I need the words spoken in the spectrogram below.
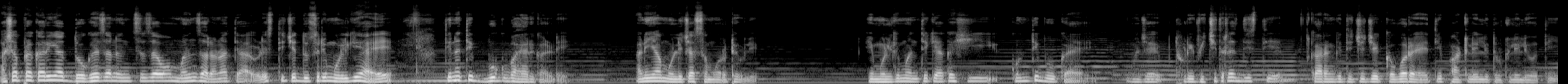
अशा प्रकारे या दोघे जणांचं जेव्हा मन झालं ना त्यावेळेस तिची दुसरी मुलगी आहे तिनं ती बुक बाहेर काढली आणि या मुलीच्या समोर ठेवली. ही मुलगी म्हणते की अगं ही कोणती बुक आहे? म्हणजे थोडी विचित्रच दिसते कारण की तिची जे कवर आहे ती फाटलेली तुटलेली होती.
